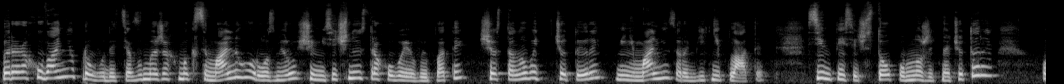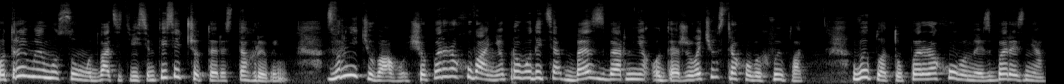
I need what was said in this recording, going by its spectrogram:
Перерахування проводиться в межах максимального розміру щомісячної страхової виплати, що становить 4 мінімальні заробітні плати. 7100 помножить на 4 отримуємо суму 28 тисяч 400 гривень. Зверніть увагу, що перерахування проводиться без звернення одержувачів страхових виплат. Виплату перерахованої з березня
